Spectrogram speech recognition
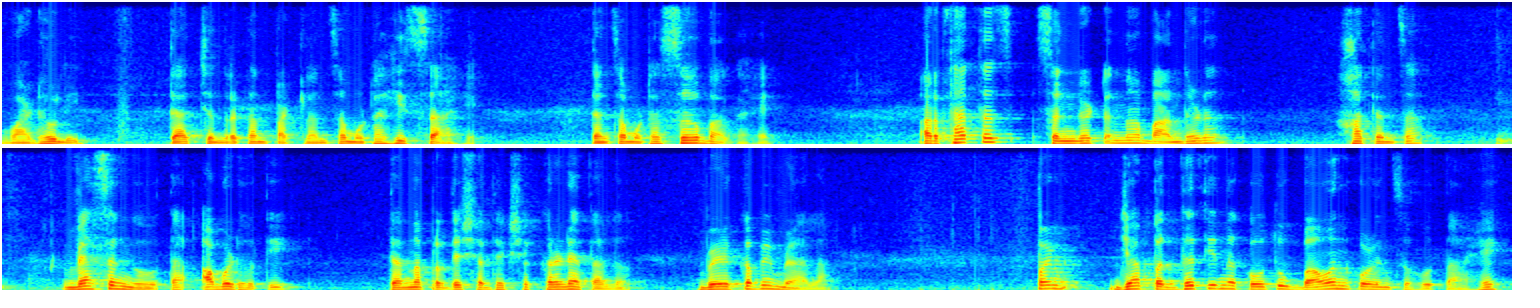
वाढवली त्यात चंद्रकांत पाटलांचा मोठा हिस्सा आहे. त्यांचा मोठा सहभाग आहे. अर्थातच संघटना बांधणं हा त्यांचा व्यासंग होता आवड होती. त्यांना प्रदेशाध्यक्ष करण्यात आलं वेळ कमी मिळाला. पण ज्या पद्धतीनं कौतुक बावनकुळेंचं होतं आहे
